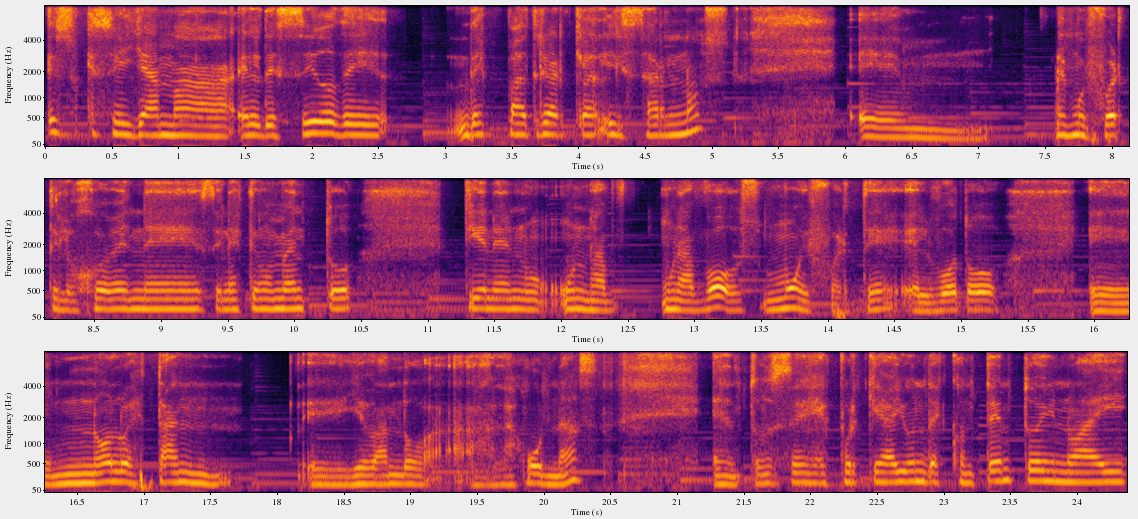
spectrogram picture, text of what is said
eso que se llama el deseo de despatriarcalizarnos. Eh, es muy fuerte, los jóvenes en este momento tienen una, una voz muy fuerte, el voto eh, no lo están eh, llevando a, a las urnas. Entonces es porque hay un descontento y no hay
